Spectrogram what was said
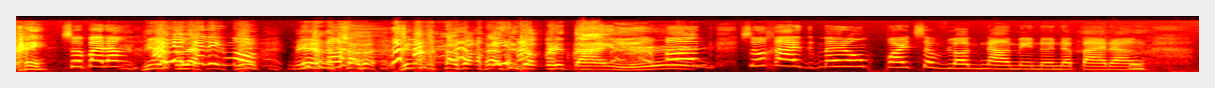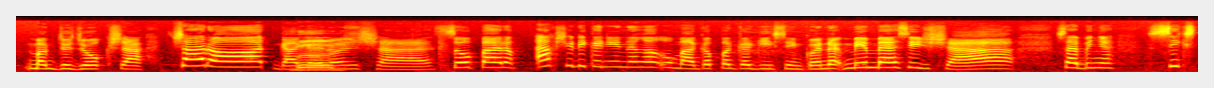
Ay, So parang, ay, ang galing mo! bin- binakla- binakla si Dr. Tyler. Pag, so, kad, merong part sa vlog namin no, na parang magjo-joke siya, charot, gaganon siya. So, parang, actually, kanina nga umaga pagkagising ko, na, may message siya. Sabi niya, 16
